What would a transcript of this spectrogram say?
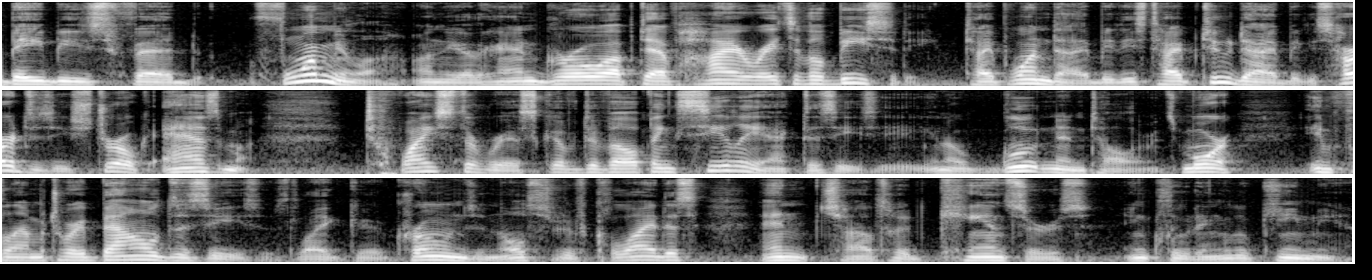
Babies fed formula, on the other hand, grow up to have higher rates of obesity, type 1 diabetes, type 2 diabetes, heart disease, stroke, asthma, twice the risk of developing celiac disease, you know, gluten intolerance, more inflammatory bowel diseases like uh, Crohn's and ulcerative colitis, and childhood cancers, including leukemia.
